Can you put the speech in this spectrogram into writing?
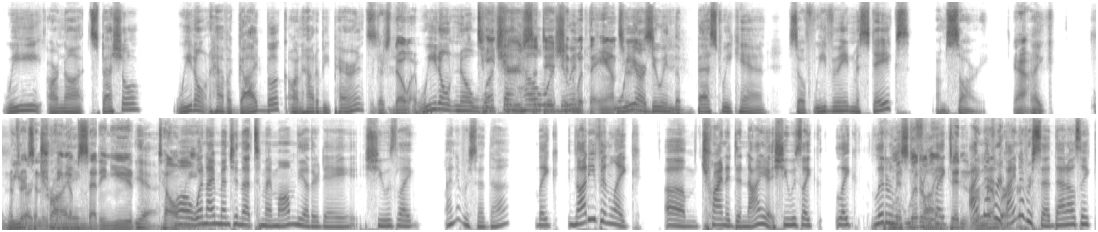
We are not special. We don't have a guidebook on how to be parents. There's no we don't know what the teacher's hell we're edition doing. with the answers. We are doing the best we can. So if we've made mistakes, I'm sorry. yeah. Like if we are there's anything trying. upsetting you, Yeah. tell well, me. when I mentioned that to my mom the other day, she was like, "I never said that." Like, not even like um trying to deny it. She was like, like literally, Mystified. literally like didn't I remember. never, I never said that. I was like,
